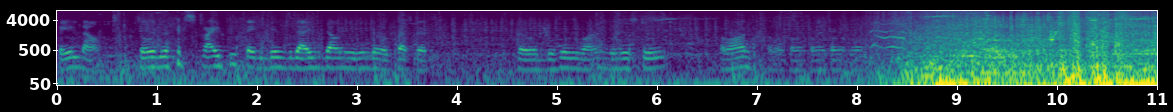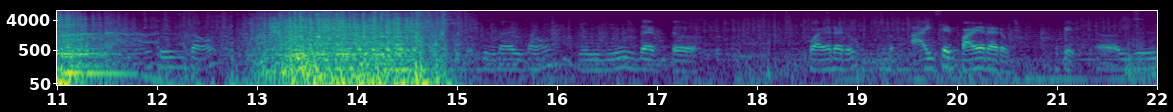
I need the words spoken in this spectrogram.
Tail now. So let's try to take these guys down using the rope So this is one, this is two. Come on, come on, come on, come on, come on. Come on. Two is down. This guy down. We'll use that uh, fire arrow. No, I said fire arrow. Okay, uh, you will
